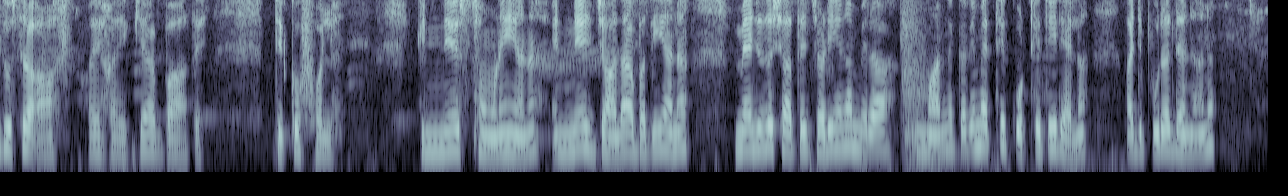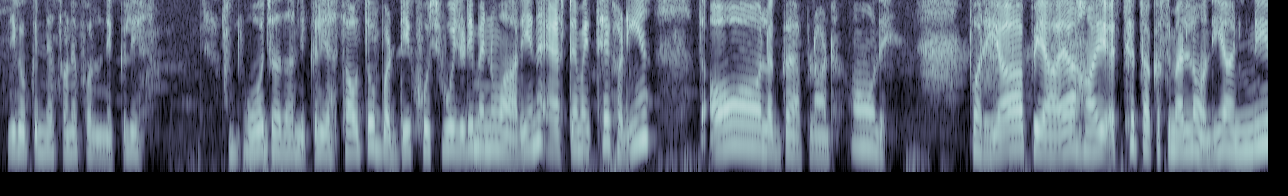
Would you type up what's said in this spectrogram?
ਦੂਸਰਾ ਆ ਹਾਏ ਹਾਏ ਕੀ ਬਾਤ ਹੈ। ਦੇਖੋ ਫੁੱਲ। ਕਿੰਨੇ ਸੋਹਣੇ ਆ ਨਾ, ਇੰਨੇ ਜ਼ਿਆਦਾ ਵਧੀਆ ਨਾ। ਮੈਂ ਜਦੋਂ ਛੱਤ ਤੇ ਚੜ੍ਹੀ ਨਾ, ਮੇਰਾ ਮਨ ਕਰੇ ਮੈਂ ਇੱਥੇ ਕੋਠੇ ਤੇ ਹੀ ਰਹਿ ਲਾਂ। ਅੱਜ ਪੂਰਾ ਦਿਨ ਹੈ ਨਾ, ਦੇਖੋ ਕਿੰਨੇ ਸੋਹਣੇ ਫੁੱਲ ਨਿਕਲੇ ਬਹੁਤ ਜ਼ਿਆਦਾ ਨਿਕਲੇ ਆ। ਸਭ ਤੋਂ ਵੱਡੀ ਖੁਸ਼ਬੂ ਜਿਹੜੀ ਮੈਨੂੰ ਆ ਰਹੀ ਹੈ ਨਾ, ਇਸ ਟਾਈਮ ਇੱਥੇ ਖੜ੍ਹੀ ਹਾਂ ਤਾਂ ਉਹ ਲੱਗਾ ਪਲਾਂਟ ਉਹ ਦੇ ਭਰਿਆ ਪਿਆ ਆ, ਹਾਏ, ਇੱਥੇ ਤੱਕ ਸਮੈਲ ਆਉਂਦੀ ਆ ਇੰਨੀ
